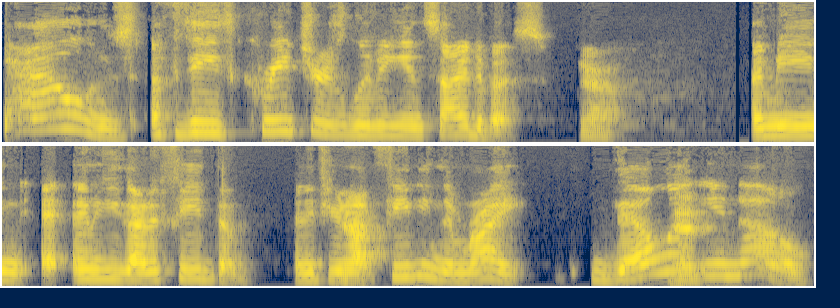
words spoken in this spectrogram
pounds of these creatures living inside of us. Yeah. I mean, a- and you got to feed them. And if you're Yeah. not feeding them right, they'll let Yeah. you know.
